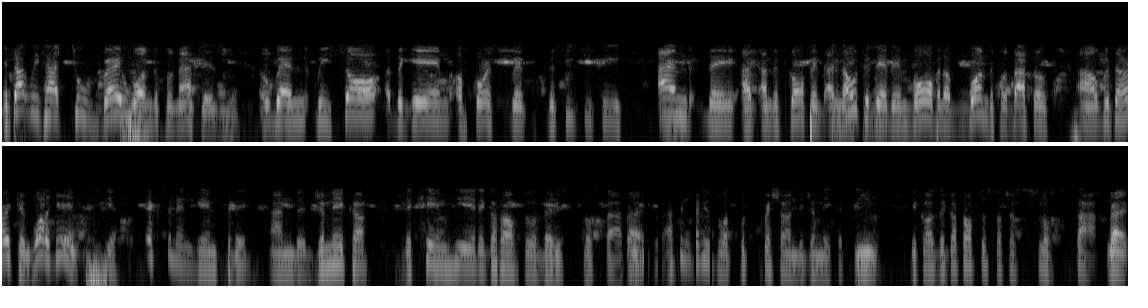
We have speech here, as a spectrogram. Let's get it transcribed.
In fact, we've had two very wonderful matches. When we saw the game, of course, with the CCC and the and, and the Scorpions, and now today they're involved in a wonderful battle uh, with the Hurricanes. What a game! Yes, excellent game today. And uh, Jamaica, they came here, they got off to a very slow start. Right. I think that is what put pressure on the Jamaica team because they got off to such a slow start. Right,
